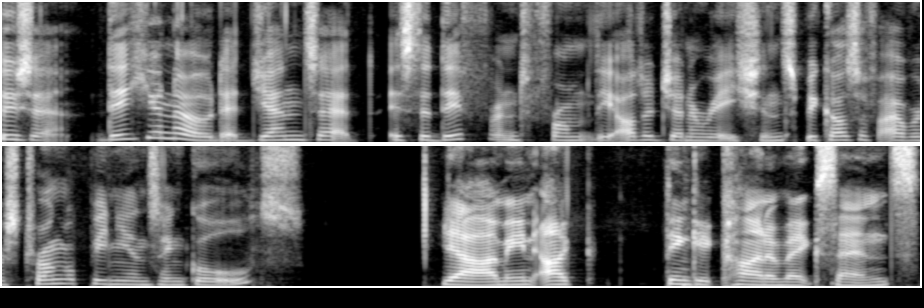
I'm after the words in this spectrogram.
Suze, did you know that Gen Z is the different from the other generations because of our strong opinions and goals? Yeah, I mean, I think it kind of makes sense.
